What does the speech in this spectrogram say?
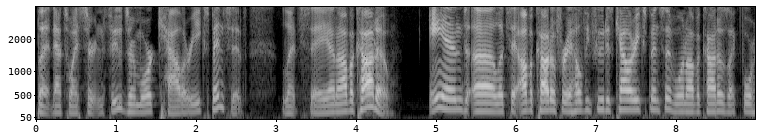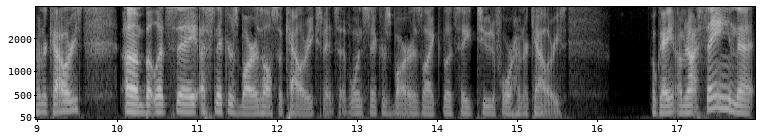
But that's why certain foods are more calorie expensive. Let's say an avocado. And uh, let's say avocado for a healthy food is calorie expensive. One avocado is like 400 calories. Um, but let's say a Snickers bar is also calorie expensive. One Snickers bar is like, let's say, two to 400 calories. Okay. I'm not saying that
